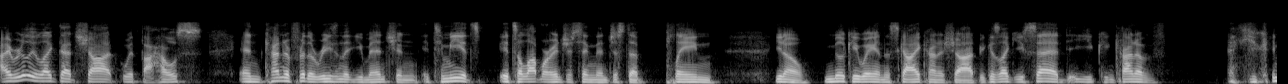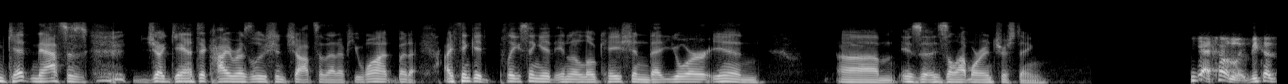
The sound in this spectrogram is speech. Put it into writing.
I really like that shot with the house and kind of for the reason that you mentioned. It, to me it's it's a lot more interesting than just a plain, you know, Milky Way in the sky kind of shot because like you said, you can kind of you can get NASA's gigantic high resolution shots of that if you want, but I think it placing it in a location that you're in um, is is a lot more interesting. Yeah, totally. Because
